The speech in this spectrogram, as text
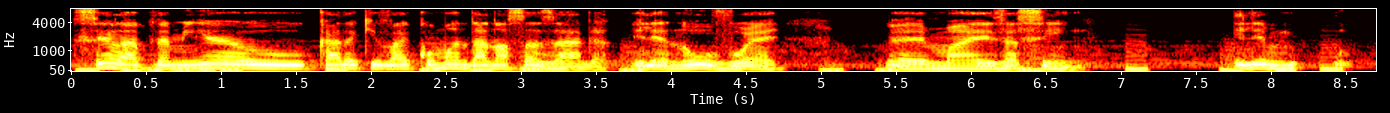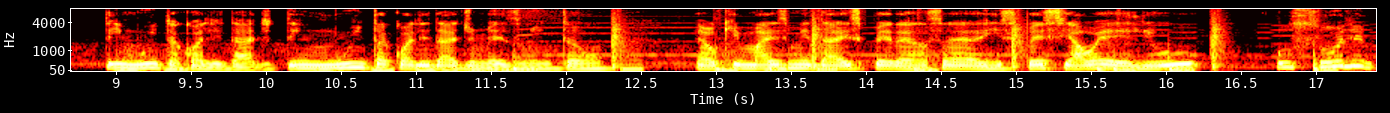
Sei lá, pra mim é o cara que vai comandar nossa zaga. Ele é novo, é, é mas assim, ele é tem muita qualidade, tem muita qualidade mesmo. Então é o que mais me dá esperança, em especial é ele. O, o Sully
